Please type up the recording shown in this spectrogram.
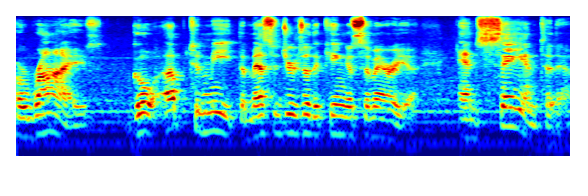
Arise, go up to meet the messengers of the king of Samaria, and say unto them,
